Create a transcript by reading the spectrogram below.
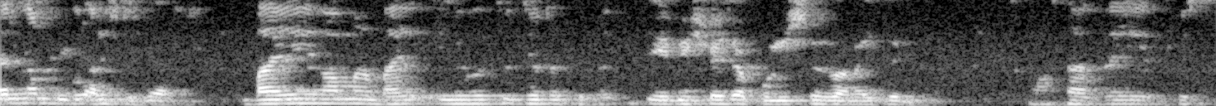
এই নাম ভাই আমার ভাই যেটা তো এই বিষয়টা পুলিশে জানাইছেন? আমার স্যার খুশি।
